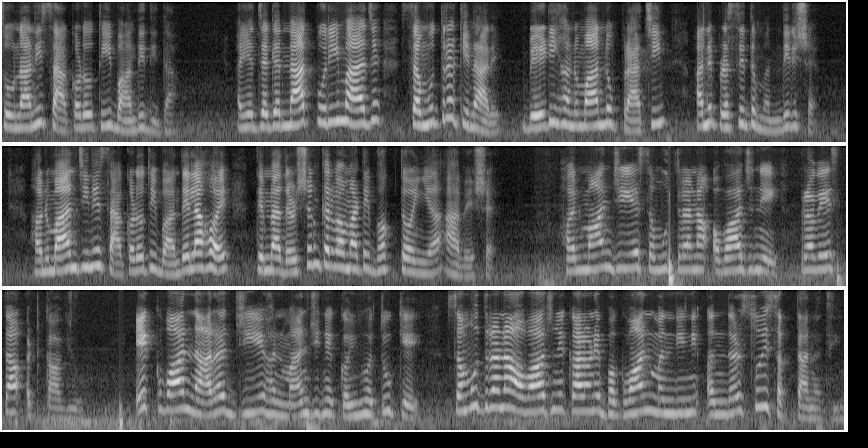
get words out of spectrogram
સોનાની સાંકળોથી બાંધી દીધા. અહીંયા જગન્નાથપુરીમાં જ સમુદ્ર કિનારે બેડી હનુમાનનું પ્રાચીન અને પ્રસિદ્ધ મંદિર છે. હનુમાનજીને સાંકળોથી બાંધેલા હોય તેમના દર્શન કરવા માટે ભક્તો અહીંયા આવે છે. હનુમાનજીએ સમુદ્રના અવાજને પ્રવેશતા અટકાવ્યો. એકવાર નારદજીએ હનુમાનજીને કહ્યું હતું કે, સમુદ્રના અવાજને કારણે ભગવાન મંદિરની અંદર સૂઈ શકતા નથી.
